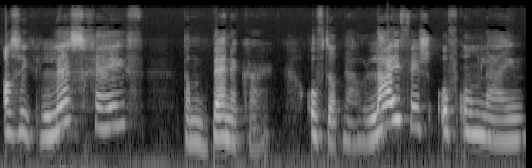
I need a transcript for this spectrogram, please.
Als ik les geef, dan ben ik er. Of dat nou live is of online.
